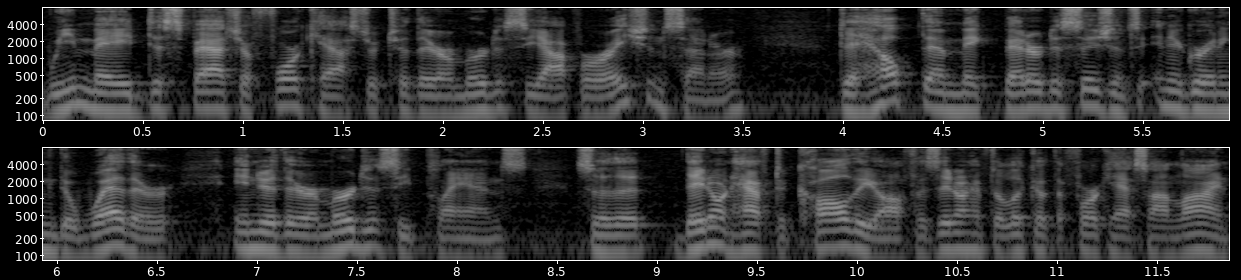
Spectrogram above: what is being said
we may dispatch a forecaster to their emergency operations center to help them make better decisions integrating the weather into their emergency plans so that they don't have to call the office, they don't have to look up the forecast online.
